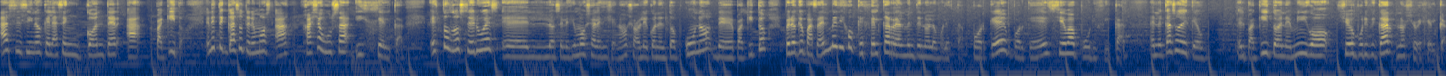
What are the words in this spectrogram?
asesinos que le hacen counter a Paquito. En este caso tenemos a Hayabusa y Helkar. Estos dos héroes eh, los elegimos, ya les dije, ¿no? Yo hablé con el top 1 de Paquito, pero ¿qué pasa? Él me dijo que Helkar realmente no lo molesta. ¿Por qué? Porque él lleva purificar. En el caso de que el Paquito enemigo lleve a purificar, no lleve Helkar.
